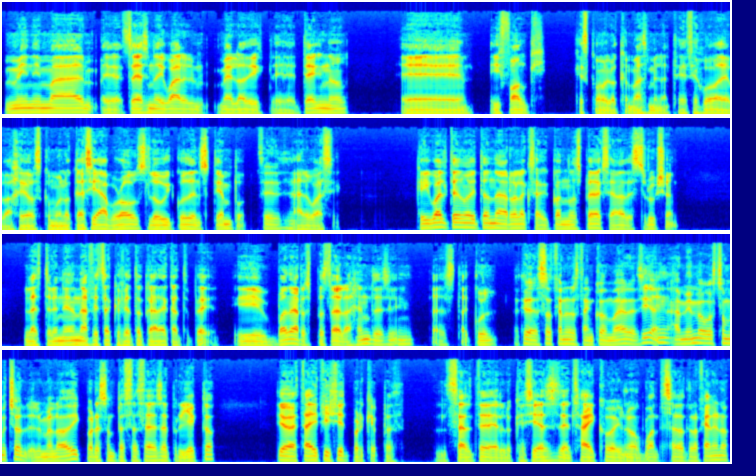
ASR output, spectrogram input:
minimal, eh, estoy haciendo igual melodic de techno eh, y funky, que es como lo que más me late, ese juego de bajeos, como lo que hacía Bros, Louis Good en su tiempo, Sí, sí. algo así. Que igual tengo ahorita una rola que con que se llama Destruction. La estrené en una fiesta que fui a tocar de Catepec y buena respuesta de la gente, sí, está, está cool. Es que esos géneros están con madre. Sí, a- a mí me gustó mucho el melodic, por eso empecé a hacer ese proyecto. Digo, está difícil porque, pues, salte de lo que hacías del psycho y luego ponte a hacer otro género.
